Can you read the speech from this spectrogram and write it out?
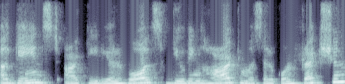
against arterial walls during heart muscle contraction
